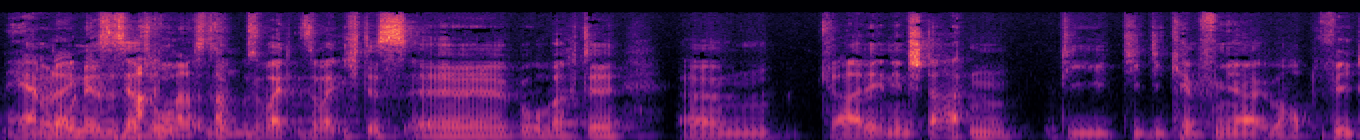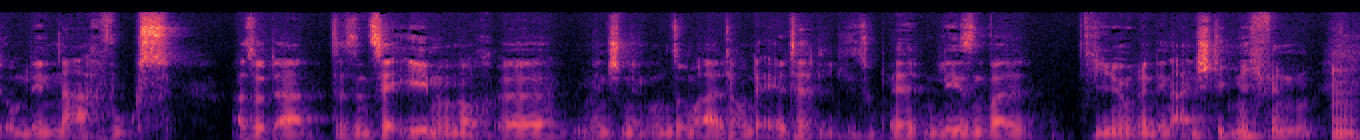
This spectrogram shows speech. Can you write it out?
Naja, im Grunde ist es ja so, so, soweit, soweit ich das äh, beobachte, ähm, gerade in den Staaten, die, die, die kämpfen ja überhaupt wild um den Nachwuchs. Also da, da sind es ja eh nur noch äh, Menschen in unserem Alter und älter, die die Superhelden lesen, weil die Jüngeren den Einstieg nicht finden. Mhm.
